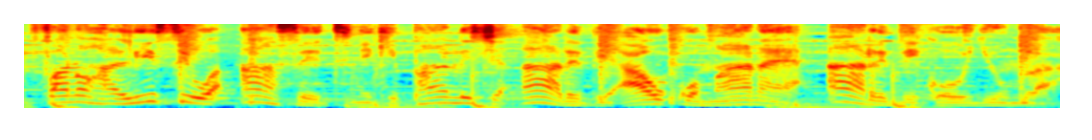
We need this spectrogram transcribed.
Mfano halisi wa asset ni kipande cha ardhi au kwa maana ya ardhi kwa ujumla.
